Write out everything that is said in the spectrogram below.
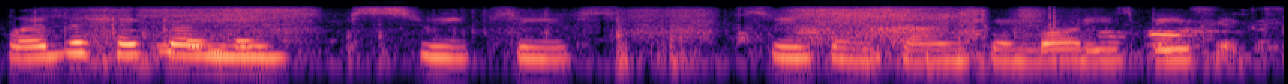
why the heck are you sweep sweep sweeping time from Baldi's Basics?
